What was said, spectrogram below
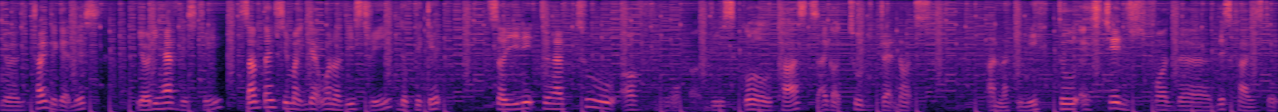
you're trying to get this you already have these three sometimes you might get one of these three duplicate. So you need to have two of these gold casts. I got two dreadnoughts. Unluckily to exchange for the this car instead.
